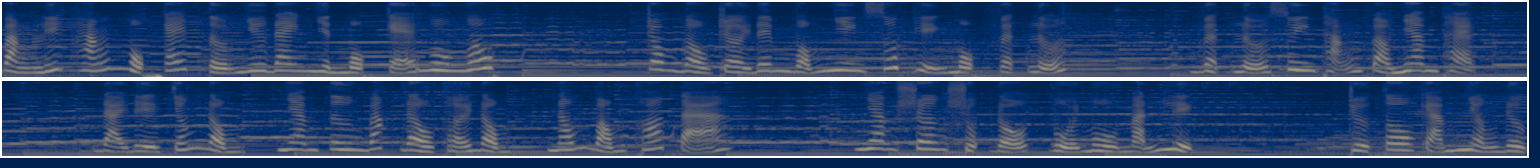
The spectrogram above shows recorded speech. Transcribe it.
bằng liếc hắn một cái tự như đang nhìn một kẻ ngu ngốc. Trong bầu trời đêm bỗng nhiên xuất hiện một vệt lửa. Vệt lửa xuyên thẳng vào nham thạch. Đại địa chấn động, nham tương bắt đầu khởi động, nóng bỏng khó tả. Nham sơn sụp đổ, bụi mù mãnh liệt. Trừ tô cảm nhận được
